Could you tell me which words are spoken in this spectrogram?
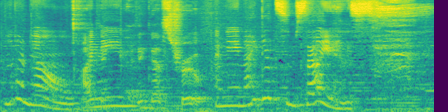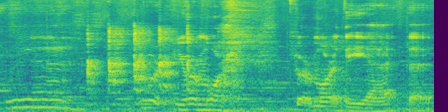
I don't know. I, think, mean, I think that's true. I mean, I did some science. Yeah. You were, you were more, you were more the uh, the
